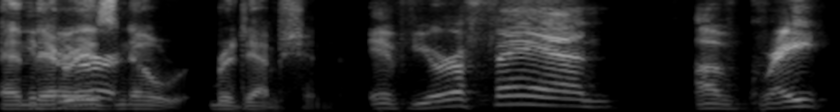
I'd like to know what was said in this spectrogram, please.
and If there is no redemption. If you're a fan of great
